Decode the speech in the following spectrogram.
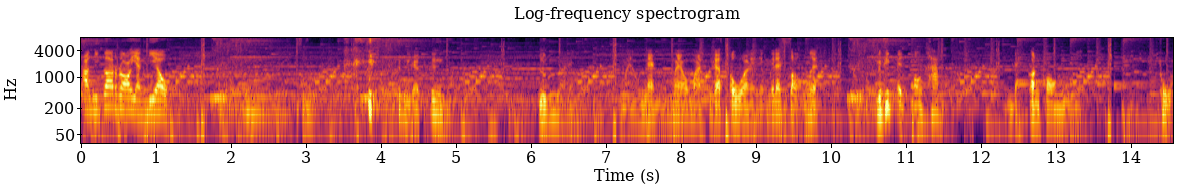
คราวนี้ก็รออย่างเดียวครึ่งเหลือครึ่งลุ้นไว้แมวแน่นแมวมาทีละตัวยังไม่ได้สองเลยหรือพี่เป็ดมองข้ามแดกก้อนทองอยู่เนี่ยถูก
